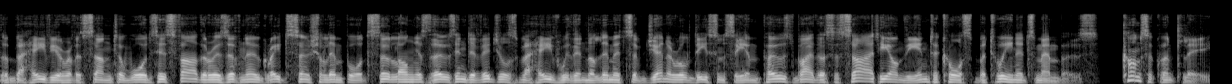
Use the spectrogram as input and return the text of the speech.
The behavior of a son towards his father is of no great social import so long as those individuals behave within the limits of general decency imposed by the society on the intercourse between its members. Consequently,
